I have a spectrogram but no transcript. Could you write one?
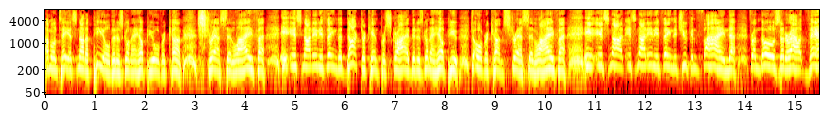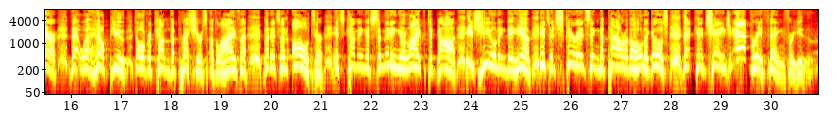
I'm going to tell you, it's not a pill that is going to help you overcome stress in life. Uh, it's not anything the doctor can prescribe that is going to help you to overcome stress in life. Uh, it's not, it's not anything that you can find uh, from those that are out there that will help you to overcome the pressures of life. But it's an altar. It's coming and submitting your life to God. It's yielding to Him. It's experiencing the power of the Holy Ghost that can change everything everything for you.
